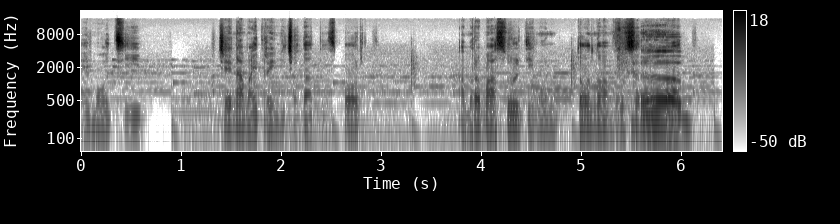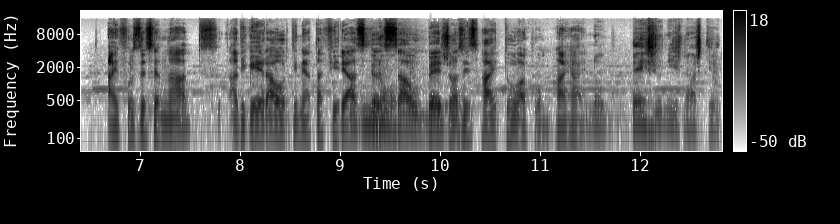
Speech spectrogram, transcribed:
emoții ce n-am mai trăit niciodată în sport. Am rămas ultimul, tot nu am vrut să mă Uh, bat. ai fost desemnat? Adică era ordinea ta firească Nu. sau Beju a Nu. zis hai tu acum, hai hai? Nu, Beju nici n-a știut.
